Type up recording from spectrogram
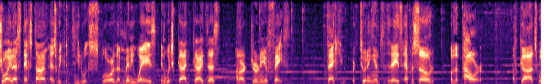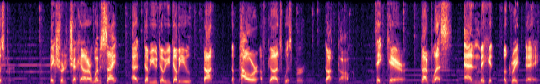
Join us next time as we continue to explore the many ways in which God guides us on our journey of faith. Thank you for tuning in to today's episode of The Power of God's Whisper. Make sure to check out our website at www.thepowerofgodswhisper.com. Take care, God bless, and make it a great day.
